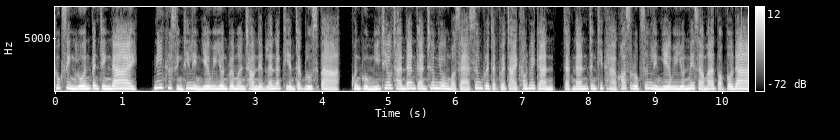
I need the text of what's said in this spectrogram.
ทุกสิ่งล้วนเป็นจริงได้ นี่คือสิ่งที่หลินเยวียนประเมินชาวเน็ตและนักเขียนจากบลูสตาร์คนกลุ่มนี้เชี่ยวชาญด้านการเชื่อมโยงเบาะแสซึ่งกระจัดกระจายเข้าด้วยกัน จากนั้นจึงคิดหาข้อสรุปซึ่งหลินเยวียนไม่สามารถตอบโต้ได้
